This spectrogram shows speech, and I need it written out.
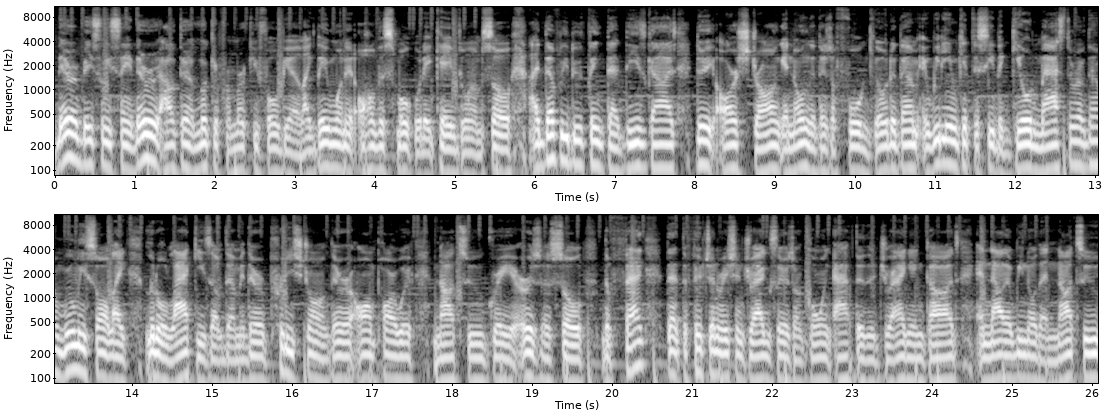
they were basically saying they were out there looking for mercuphobia like they wanted all the smoke when they came to him so i definitely do think that these guys they are strong and knowing that there's a full guild of them and we didn't even get to see the guild master of them. We only saw like little lackeys of them and they're pretty strong. They're on par with natsu gray Erza. So the fact that the fifth generation dragon slayers are going after the dragon gods and now that we know that natsu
